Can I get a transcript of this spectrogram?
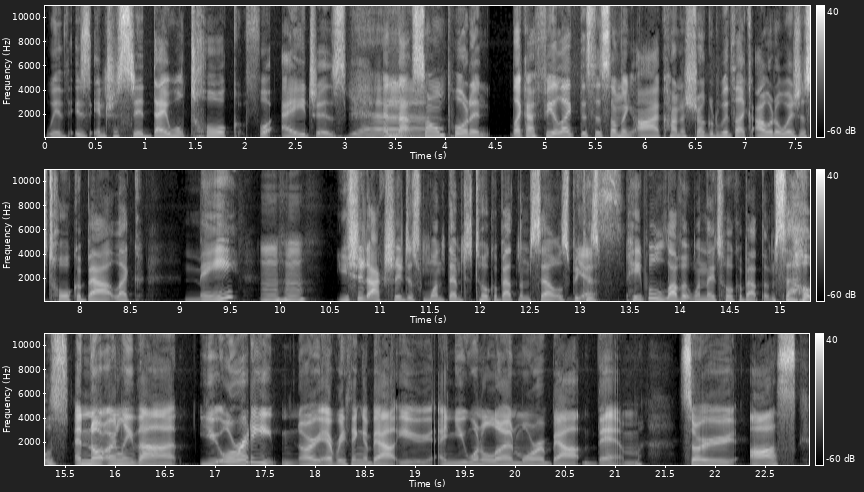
with is interested, they will talk for ages. Yeah. And that's so important. Like I feel like this is something I kind of struggled with. Like I would always just talk about like me. Mm-hmm. You should actually just want them to talk about themselves because Yes. people love it when they talk about themselves. And not only that, you already know everything about you and you want to learn more about them. So ask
